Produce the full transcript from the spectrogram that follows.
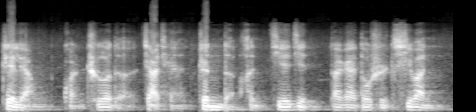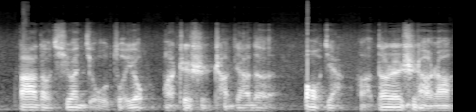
这两款车的价钱真的很接近，大概都是七万八到七万九左右啊，这是厂家的报价啊。当然市场上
